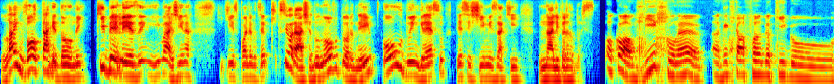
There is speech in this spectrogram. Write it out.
lá em Volta Redonda, hein? Que beleza, hein? Imagina o que isso pode acontecer. O que o senhor acha do novo torneio ou do ingresso desses times aqui na Libertadores? Ô, Col, Guico, né? A gente tava falando aqui do,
